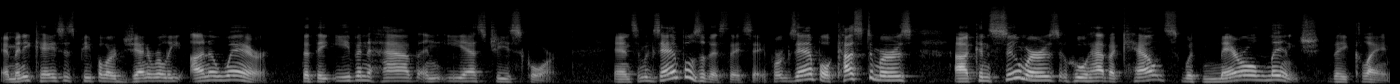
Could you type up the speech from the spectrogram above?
In many cases, people are generally unaware that they even have an ESG score. And some examples of this, they say. For example, customers, uh, consumers who have accounts with Merrill Lynch, they claim,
